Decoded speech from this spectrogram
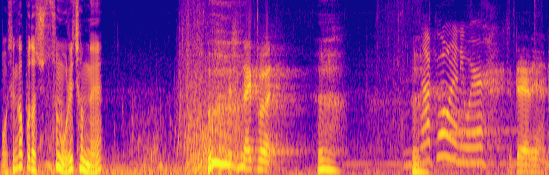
오 생각보다 수- 숨 오래 참네 Just stay put. Not going anywhere. It's a dead end.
